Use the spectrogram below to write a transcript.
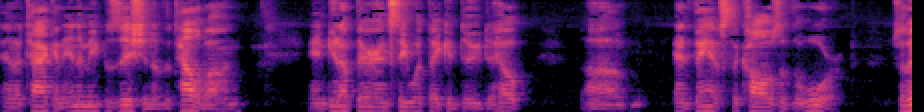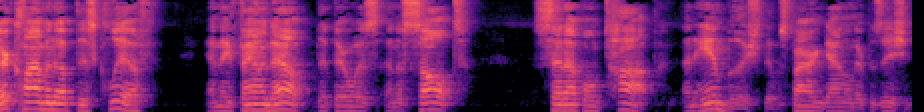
and attack an enemy position of the Taliban and get up there and see what they could do to help uh, advance the cause of the war. So they're climbing up this cliff and they found out that there was an assault set up on top, an ambush that was firing down on their position.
